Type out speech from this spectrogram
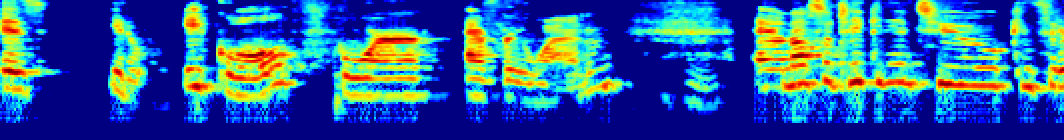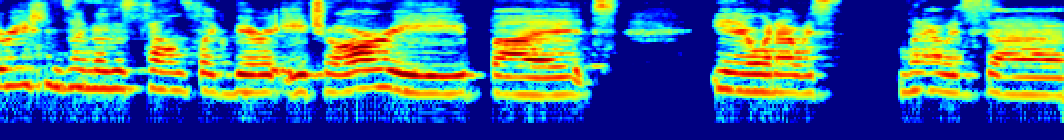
is you know equal for everyone mm-hmm. and also taking into considerations i know this sounds like very hre but you know when i was when i was uh,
